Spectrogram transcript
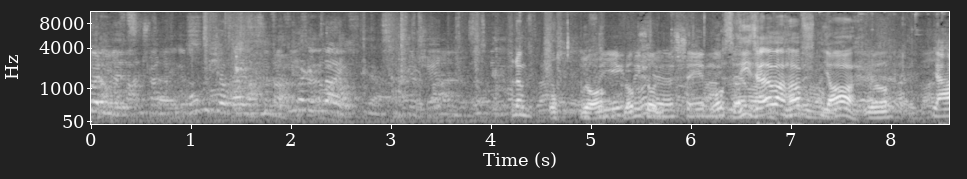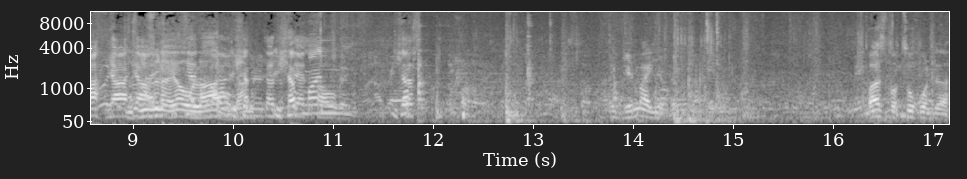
und Satellitenwetter. Ja, glaub schon. Sie selber haften, ja. Ja, ja, ja. müssen wir ja auch laden. Ich habe ich hab meinen. Ich hab. Geh mal hier weg. Was noch Zug runter?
